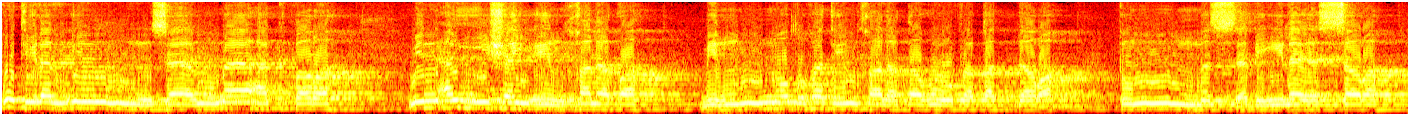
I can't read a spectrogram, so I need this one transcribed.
قتل الانسان ما اكفره من اي شيء خلقه من نطفه خلقه فقدره ثم السبيل يسره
